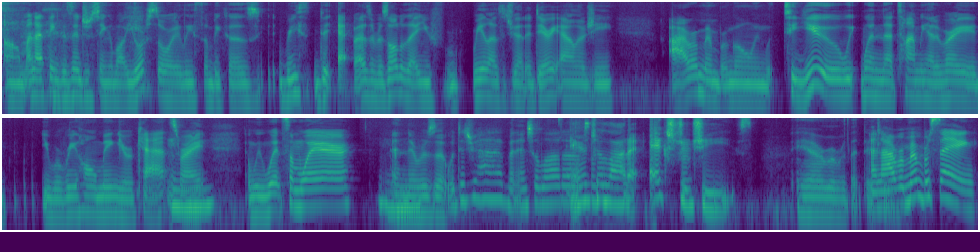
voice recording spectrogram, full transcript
Um, and I think it's interesting about your story, Lisa, because re- as a result of that, you realized that you had a dairy allergy. I remember going to you when that time we had a very you were rehoming your cats, mm-hmm. right? And we went somewhere, mm-hmm. and there was a what did you have? An enchilada. Enchilada, extra cheese. Yeah, I remember that. and too. I remember saying,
